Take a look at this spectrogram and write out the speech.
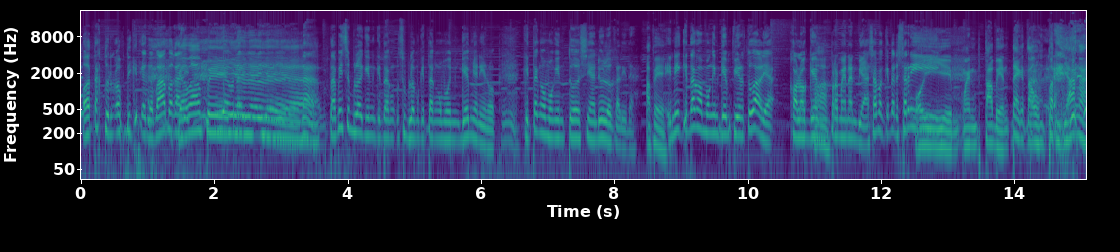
otak turun off dikit kagak apa-apa kali Gak apa-apa. iya Iya, iya, iya, iya. nah tapi sebelum kita sebelum kita ngomongin gamenya nih Rok kita ngomongin toolsnya dulu kali dah Apa ya? ini kita ngomongin game virtual ya kalau game Ah. permainan biasa mah kita udah sering Oh iya, main tabenteng, tak umpet jangan.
